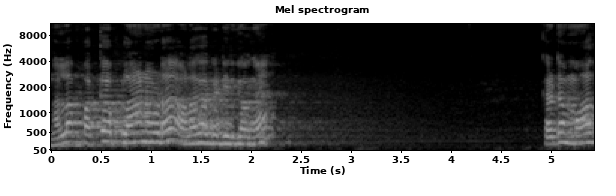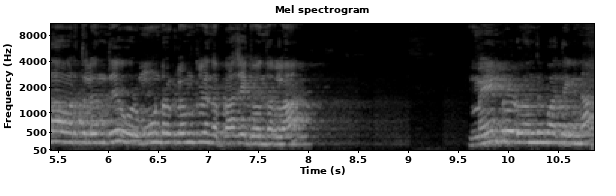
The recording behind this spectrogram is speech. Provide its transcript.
நல்லா பக்கா பிளானோட அழகாக கட்டியிருக்காங்க. கரெக்டாக மாதாவரத்துலேருந்து ஒரு மூன்றரை கிலோமீட்டரில் இந்த ப்ராஜெக்ட் வந்துடலாம் மெயின் ரோடு வந்து பார்த்தீங்கன்னா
